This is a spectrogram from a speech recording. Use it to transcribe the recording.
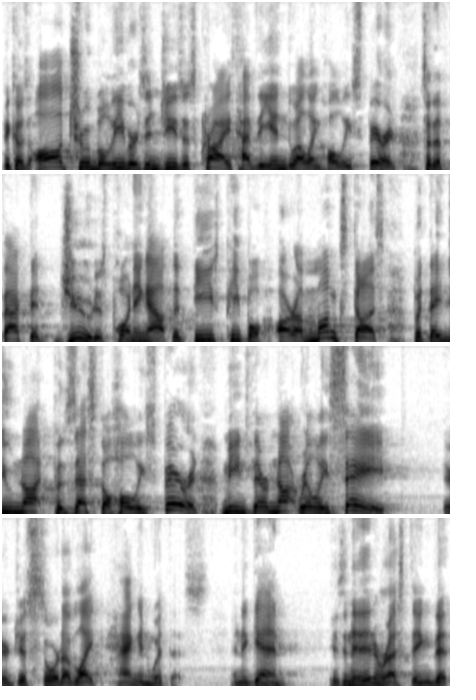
Because all true believers in Jesus Christ have the indwelling Holy Spirit. So the fact that Jude is pointing out that these people are amongst us, but they do not possess the Holy Spirit, means they're not really saved. They're just sort of like hanging with us. And again, isn't it interesting that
